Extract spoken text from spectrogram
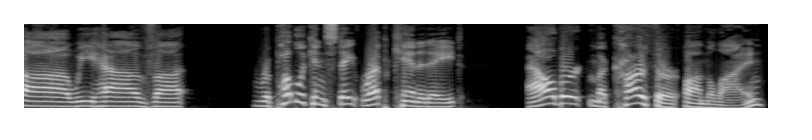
uh, we have uh, Republican state rep candidate Albert MacArthur on the line.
